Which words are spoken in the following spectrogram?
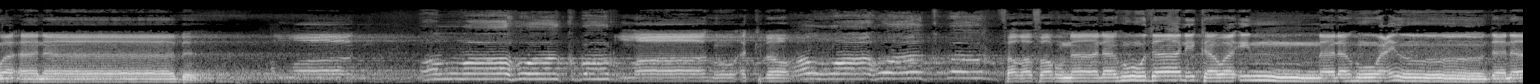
وأناب. الله الله أكبر. الله أكبر. الله أكبر. فغفرنا له ذلك وإن له عندنا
